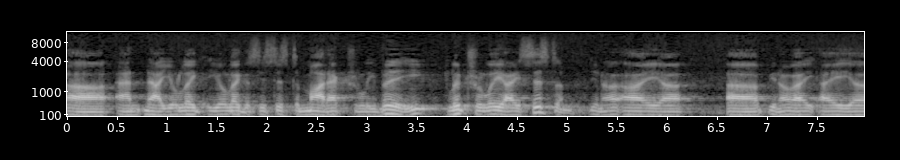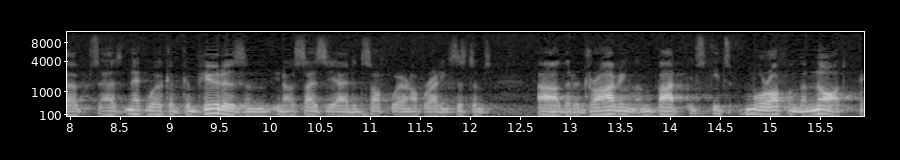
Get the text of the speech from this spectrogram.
Uh, and now your, leg your legacy system might actually be literally a system, you know, a, uh, uh, you know, a, a, uh, a, network of computers and you know, associated software and operating systems uh, that are driving them, but it's, it's more often than not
